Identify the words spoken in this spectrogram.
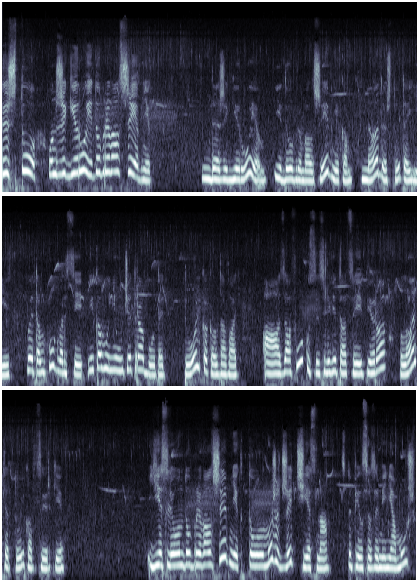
Ты что? Он же герой и добрый волшебник. Даже героям и добрым волшебникам надо что-то есть. В этом Хогвартсе никого не учат работать, только колдовать. А за фокусы с левитацией пера платят только в цирке. Если он добрый волшебник, то может жить честно, вступился за меня муж,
